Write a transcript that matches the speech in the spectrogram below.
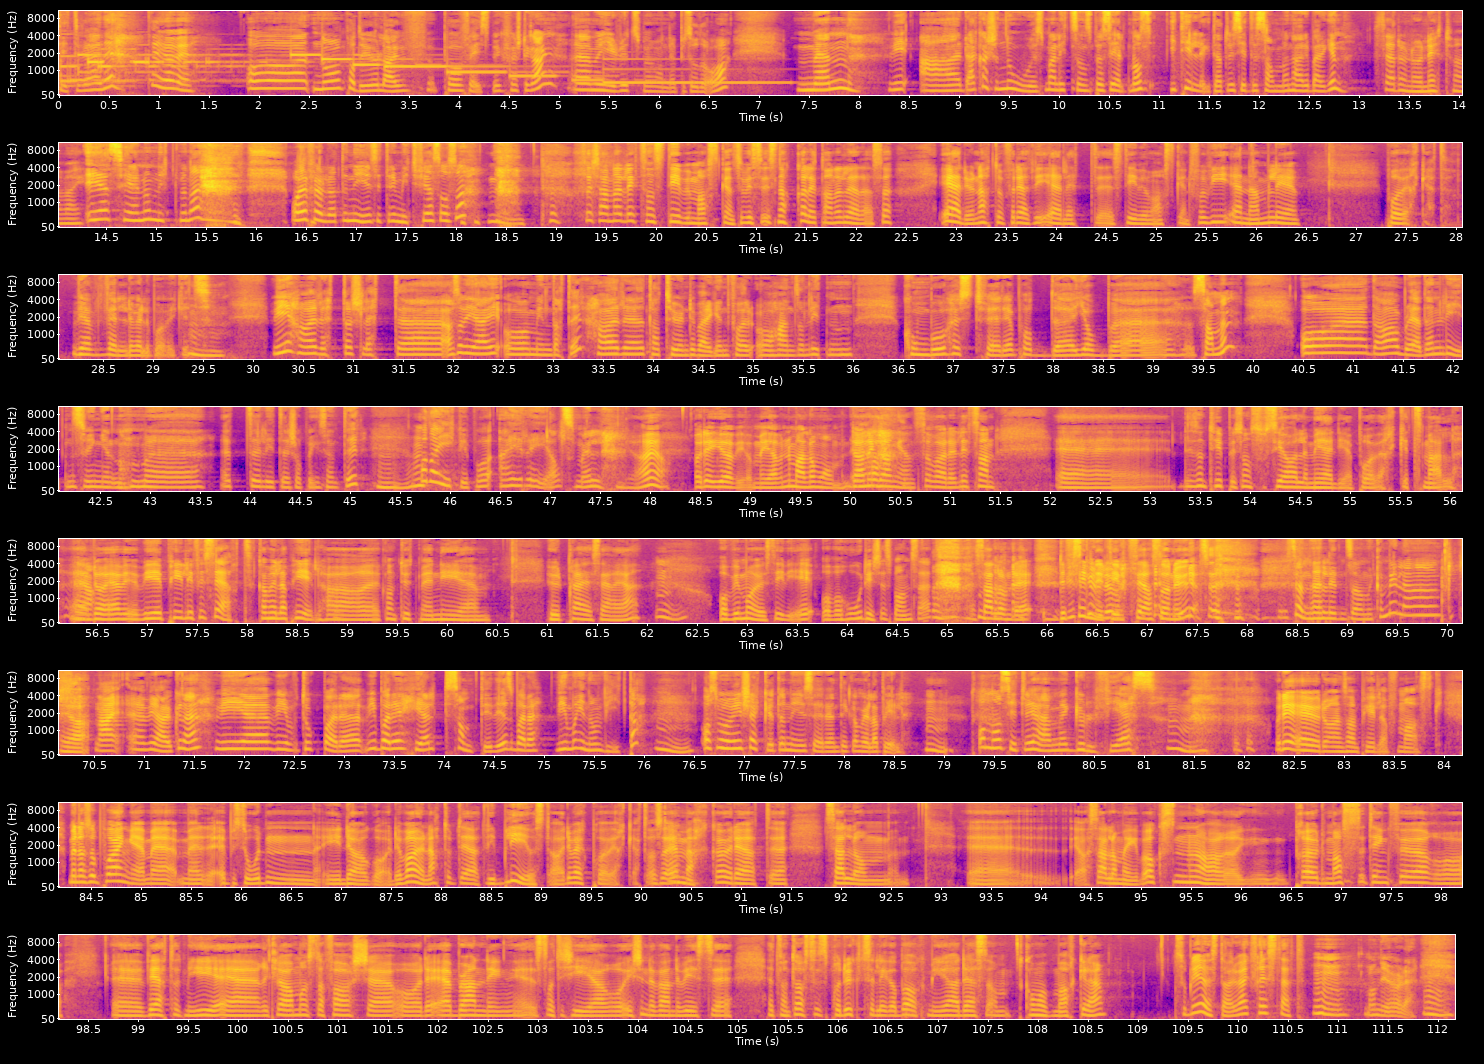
Sitter vi, Heidi. Det gjør vi. Og nå podder vi jo live på Facebook første gang. Eh, Vi gir det ut som en vanlig episode òg. Men vi er, det er kanskje noe som er litt sånn spesielt med oss, i tillegg til at vi sitter sammen her i Bergen. Ser du noe nytt med meg? Jeg ser noe nytt med deg. Og jeg føler at det nye sitter i mitt fjes også. Så jeg kjenner jeg litt sånn stiv i masken. Så hvis vi snakker litt annerledes, så er det jo nettopp fordi at vi er litt eh, stiv i masken. For vi er nemlig påvirket. Vi er veldig, veldig påvirket. Mm. Vi har rett og slett eh, Altså jeg og min datter har eh, tatt turen til Bergen for å ha en sånn liten kombo høstferie, podde, jobbe sammen. Og eh, da ble det en liten sving innom et lite shoppingsenter. Mhm. Og da gikk vi på ei real smell. Ja, ja. Og det gjør vi jo med jevne mellomrom. Denne Ja. gangen så var det litt sånn eh, sånn typisk sånn sosiale medier-påvirket smell. Eh, Ja. Da er vi, vi er pilifisert. Camilla Pil har eh, kommet ut med en ny eh, hudpleieserie. Og vi må jo si vi er overhodet ikke sponset, selv om det definitivt ser sånn ut. Vi sender en liten sånn 'Camilla'. Ja. Nei, eh, vi er jo ikke det. Vi, eh, vi tok bare Vi bare helt samtidig så bare Vi må innom Vita. Mm. Og så må vi sjekke ut den nye serien til Camilla Pil. Mm. Og nå sitter vi her med gullfjes. Mm. Og det er jo da en sånn pil of mask. Men altså poenget med, med episoden i dag òg, det var jo nettopp det at vi blir jo stadig vekk påvirket. Altså jeg Mm. merker jo det at eh, selv om eh, ja, selv om jeg er voksen og har prøvd masse ting før og eh, vet at mye er reklame og staffasje, og det er brandingstrategier og ikke nødvendigvis eh, et fantastisk produkt som ligger bak mye av det som kommer på markedet, så blir vekk fristet. Mm, man gjør det.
